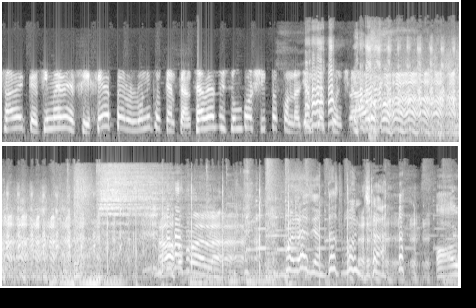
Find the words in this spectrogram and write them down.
sabe que sí me fijé, pero lo único que alcancé a ver dice un bochito con las llantas ponchadas. Con las llantas ponchadas. Oh,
